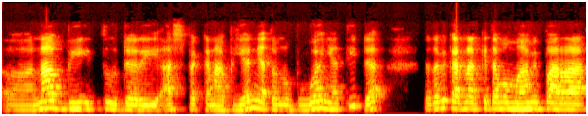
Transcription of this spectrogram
e, nabi itu dari aspek kenabiannya atau nubuahnya, tidak. Tetapi karena kita memahami para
